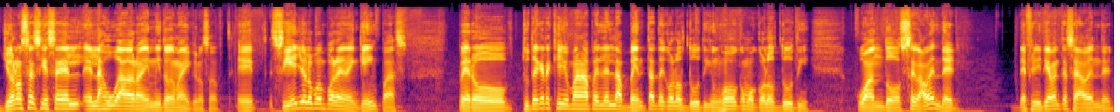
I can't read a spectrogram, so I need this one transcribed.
Yo no sé si esa es, la jugada ahora mismo de Microsoft. Eh, si ellos lo pueden poner en Game Pass, pero ¿tú te crees que ellos van a perder las ventas de Call of Duty, un juego como Call of Duty, cuando se va a vender? Definitivamente se va a vender.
